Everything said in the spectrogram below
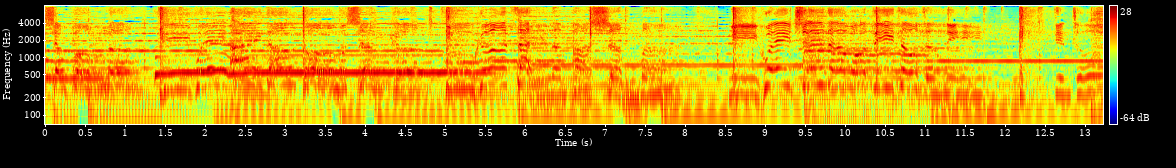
想疯了体会爱到多么深刻。复合再难怕什么你会值得我低头等你点头。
